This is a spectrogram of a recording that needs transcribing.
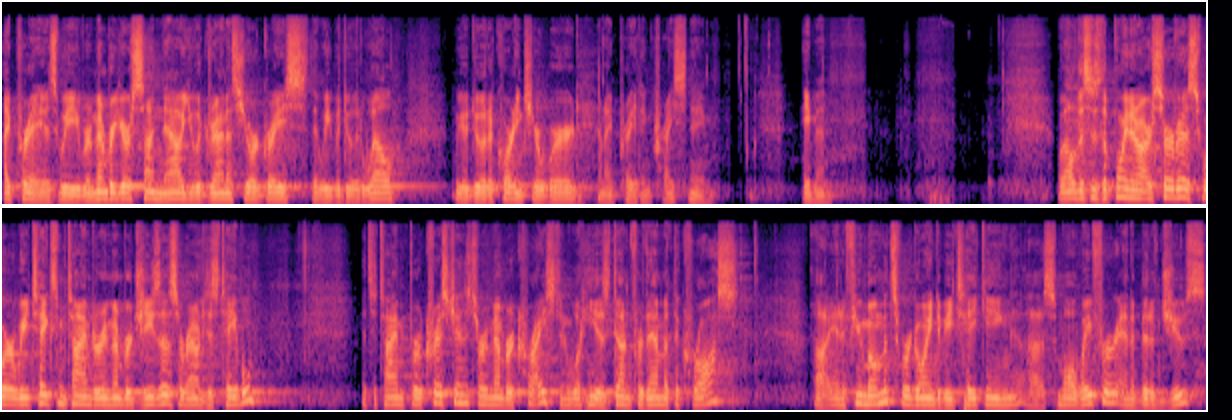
I pray as we remember your Son now, you would grant us your grace that we would do it well. We would do it according to your word, and I pray it in Christ's name. Amen. Well, this is the point in our service where we take some time to remember Jesus around his table. It's a time for Christians to remember Christ and what he has done for them at the cross. Uh, in a few moments, we're going to be taking a small wafer and a bit of juice,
